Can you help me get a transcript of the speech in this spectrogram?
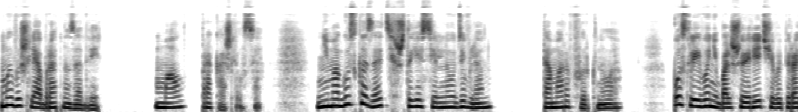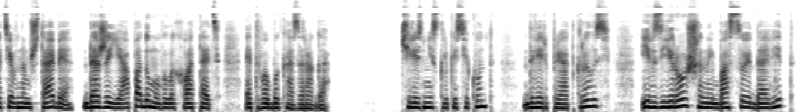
Мы вышли обратно за дверь. Мал прокашлялся. «Не могу сказать, что я сильно удивлен». Тамара фыркнула. После его небольшой речи в оперативном штабе даже я подумывала хватать этого быка за рога. Через несколько секунд дверь приоткрылась, и взъерошенный босой Давид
